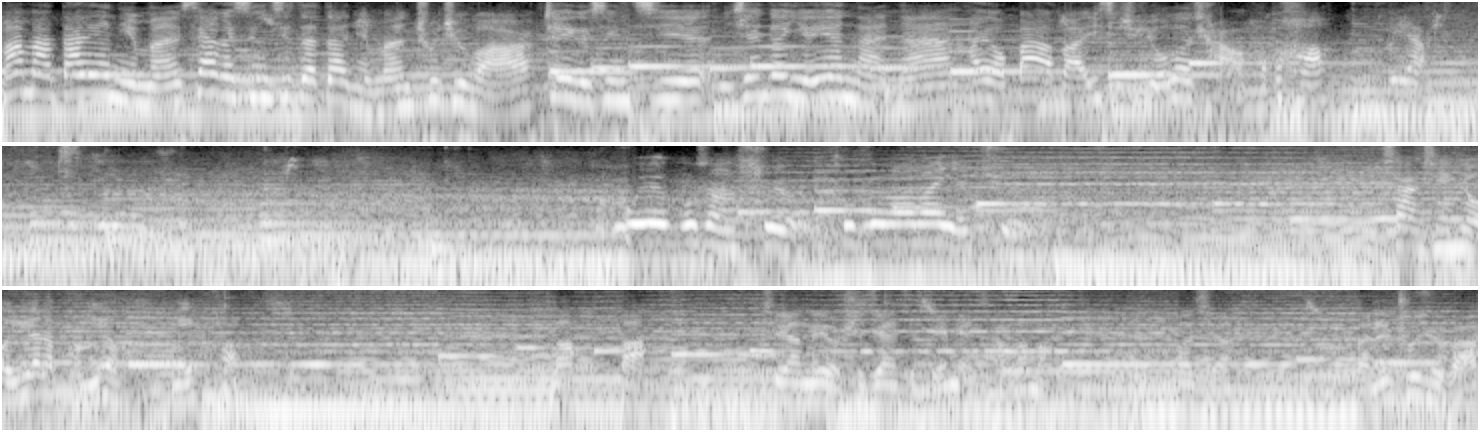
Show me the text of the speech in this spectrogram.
妈妈答应你们，下个星期再带你们出去玩。这个星期你先跟爷爷奶奶还有爸爸一起去游乐场，好不好？不要，我也不想去，除非妈妈也去。下个星期我约了朋友，没空。妈爸，既然没有时间，就别勉强了嘛。方晴，反正出去玩，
